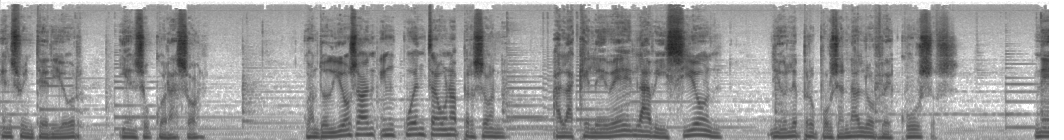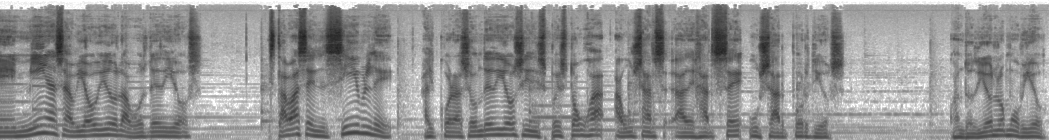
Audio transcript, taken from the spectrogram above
en su interior y en su corazón. Cuando Dios encuentra a una persona a la que le ve la visión, Dios le proporciona los recursos. Nehemías había oído la voz de Dios. Estaba sensible al corazón de Dios y dispuesto a, usarse, a dejarse usar por Dios. Cuando Dios lo movió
